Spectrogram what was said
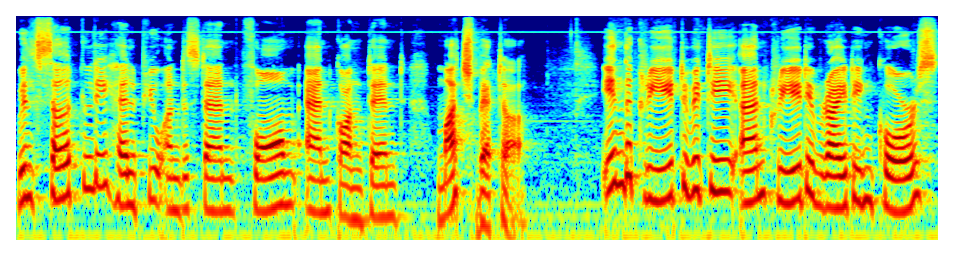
will certainly help you understand form and content much better. In the creativity and creative writing course,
